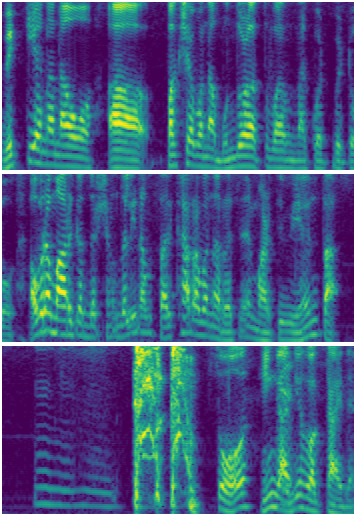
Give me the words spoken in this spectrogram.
ವ್ಯಕ್ತಿಯನ್ನ ನಾವು ಆ ಪಕ್ಷವನ್ನ ಮುಂದೋಳತ್ವವನ್ನ ಕೊಟ್ಬಿಟ್ಟು ಅವರ ಮಾರ್ಗದರ್ಶನದಲ್ಲಿ ನಾವು ಸರ್ಕಾರವನ್ನ ರಚನೆ ಮಾಡ್ತೀವಿ ಅಂತ. ಸೊ ಹಿಂಗಾಗಿ ಹೋಗ್ತಾ ಇದೆ.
